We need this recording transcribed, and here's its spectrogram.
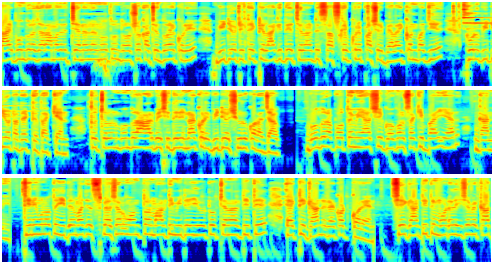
তাই বন্ধুরা, যারা আমাদের চ্যানেলে নতুন দর্শক আছেন, দয়া করে ভিডিওটিতে একটি লাগিয়ে দিয়ে চ্যানেলটি সাবস্ক্রাইব করে পাশের বেল আইকন বাজিয়ে পুরো ভিডিওটা দেখতে থাকেন। তো চলুন বন্ধুরা, আর বেশি দেরি না করে ভিডিও শুরু করা যাক। বন্ধুরা প্রথমে আসি গগন সাকিব ভাই এর গানে। তিনি মূলত ঈদের মাঝে স্পেশাল অন্তর মাল্টিমিডিয়া ইউটিউব চ্যানেলটিতে একটি গান রেকর্ড করেন। সেই গানটিতে মডেল হিসেবে কাজ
